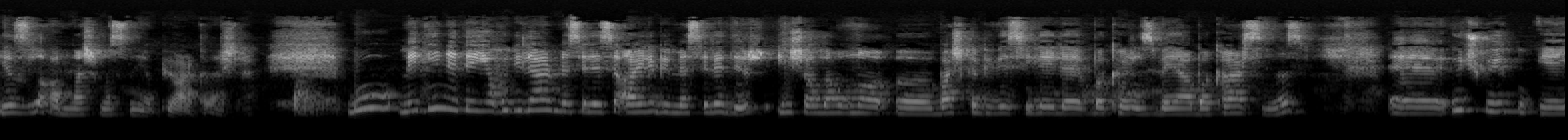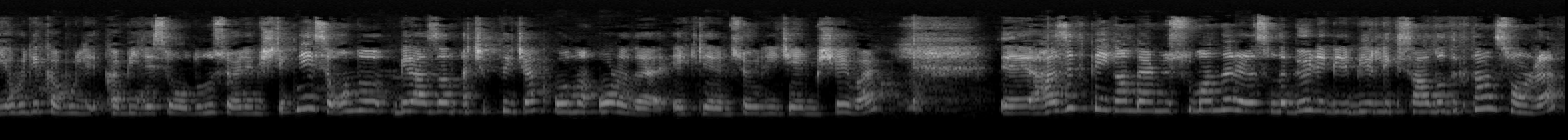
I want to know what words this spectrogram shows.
yazılı anlaşmasını yapıyor arkadaşlar. Bu Medine'de Yahudiler meselesi ayrı bir meseledir. İnşallah onu e, başka bir vesileyle bakarız veya bakarsınız. E, üç büyük e, Yahudi kabilesi olduğunu söylemiştik. Neyse onu birazdan açıklayacak. Onu orada eklerim söyleyeceğim bir şey var. Hazreti Peygamber Müslümanlar arasında böyle bir birlik sağladıktan sonra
